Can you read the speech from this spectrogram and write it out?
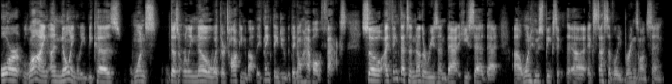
or lying unknowingly because one doesn't really know what they're talking about. They think they do, but they don't have all the facts. So I think that's another reason that he said that uh, one who speaks uh, excessively brings on sin.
